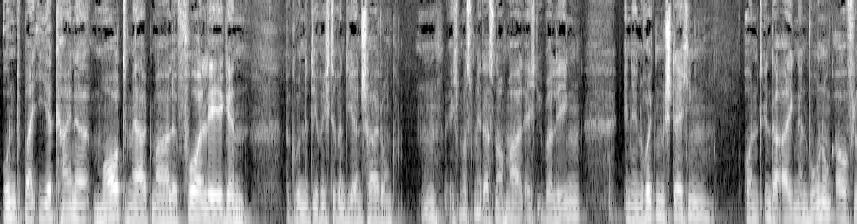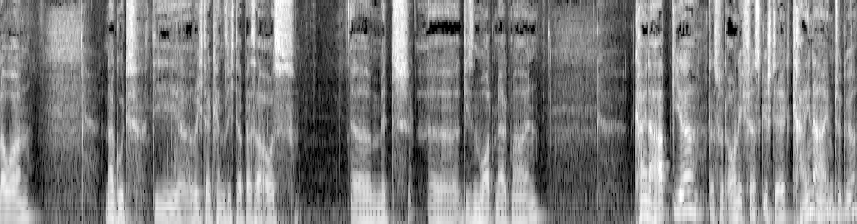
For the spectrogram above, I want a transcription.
und bei ihr keine Mordmerkmale vorlägen begründet die Richterin die Entscheidung. Hm, ich muss mir das nochmal echt überlegen. In den Rücken stechen und in der eigenen Wohnung auflauern. Na gut, die Richter kennen sich da besser aus äh, mit äh, diesen Mordmerkmalen. Keine Habgier, das wird auch nicht festgestellt, keine Heimtücke,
